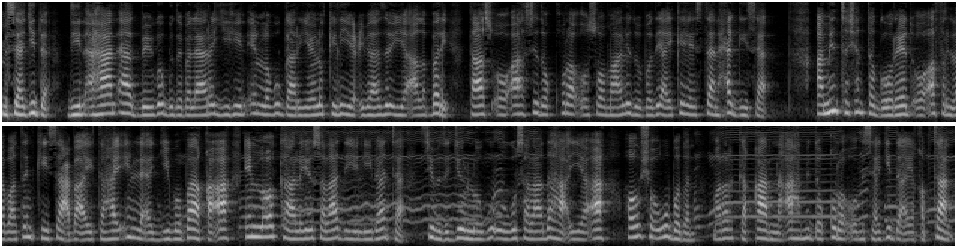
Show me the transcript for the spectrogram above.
masaajidda. Diin ahaan aad bay uga gudabalaaran yihiin in lagu gaaryeelo keliya cibaado iyo allabari taas oo ah sida qura oo soomaalidu badi ay ka haystaan xaggiisa. Aminta shanta gooreed oo afar labaatankii saacba ay tahay in la ajiibo baaqa ah in loo kaalayo salaada iyo liibaanta si wadajir loogu oogo salaadaha ayaa ah howsha ugu badan. Mararka qaarna ah midda qura oo masaajidda ay qabtaan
